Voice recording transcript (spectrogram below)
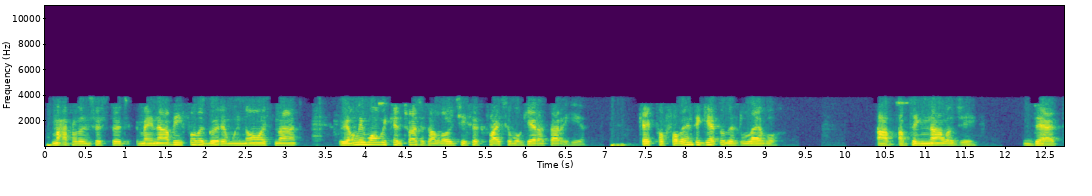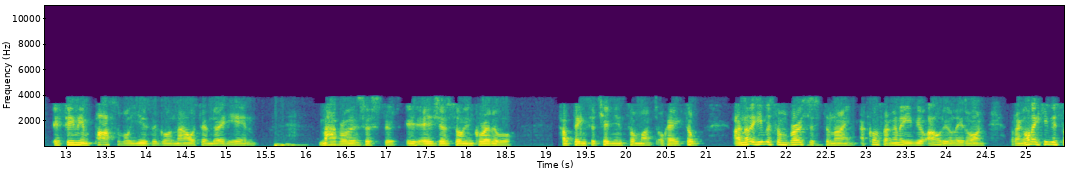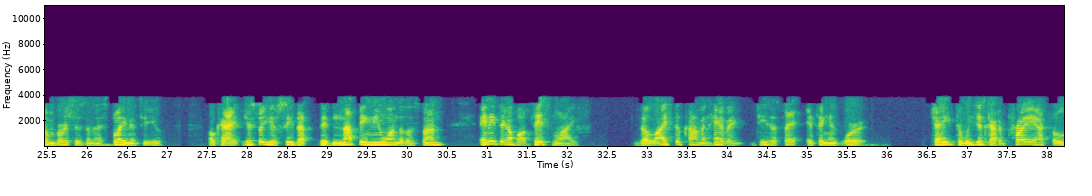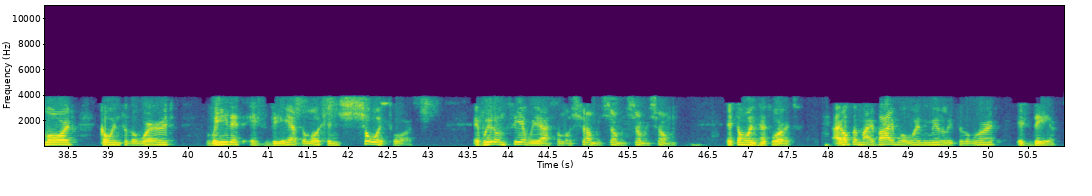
My brother and sister, it may not be for the good, and we know it's not. The only one we can trust is our Lord Jesus Christ who will get us out of here. Okay, for, for them to get to this level of, of technology that it seemed impossible years ago, now it's in their hand. My brothers and sisters, it, it's just so incredible how things are changing so much. Okay, so I'm going to give you some verses tonight. Of course, I'm going to give you audio later on, but I'm going to give you some verses and explain it to you. Okay, just so you see that there's nothing new under the sun. Anything about this life, the life to come in heaven, Jesus said it's in his word. Okay, so we just got to pray, ask the Lord, go into the Word, read it. It's there. The Lord can show it to us. If we don't see it, we ask the Lord, show me, show me, show me, show me. It's all in His Word. I open my Bible, went immediately to the Word. It's there.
